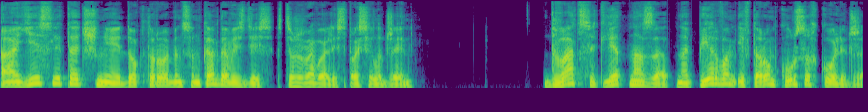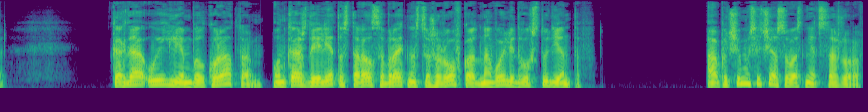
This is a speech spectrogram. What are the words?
«А если точнее, доктор Робинсон, когда вы здесь стажировались?» — спросила Джейн. «Двадцать лет назад, на первом и втором курсах колледжа. Когда Уильям был куратором, он каждое лето старался брать на стажировку одного или двух студентов. А почему сейчас у вас нет стажеров?»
